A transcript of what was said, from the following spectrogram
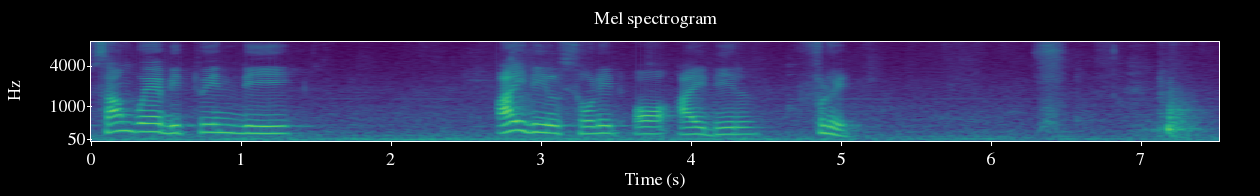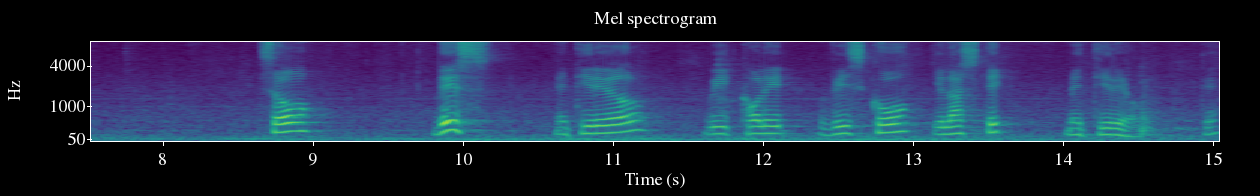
somewhere between the ideal solid or ideal fluid. So, this material we call it viscoelastic material. Okay.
